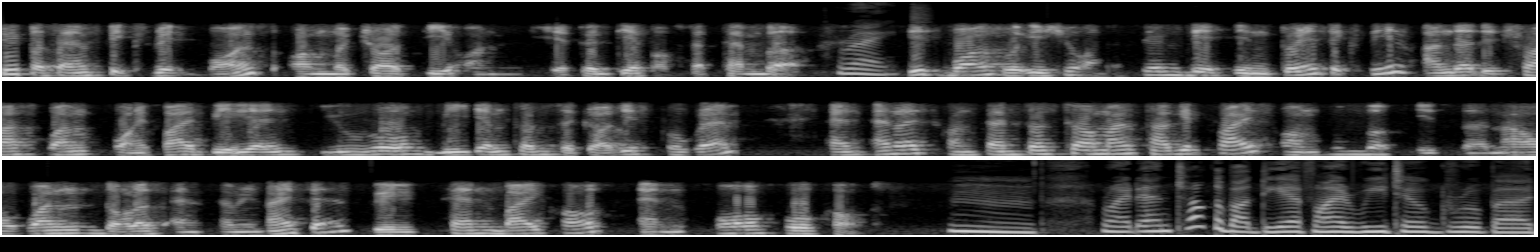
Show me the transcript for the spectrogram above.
3% fixed rate bonds on maturity on the 20th of September. Right. These bonds were issued on the same date in 2016 under the Trust 1.5 billion euro medium term securities program. And analyst consensus 12 month target price on Bloomberg is uh, now $1.79 with 10 buy calls and 4 hold calls. Hmm. Right. And talk about DFI Retail Group. Uh,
